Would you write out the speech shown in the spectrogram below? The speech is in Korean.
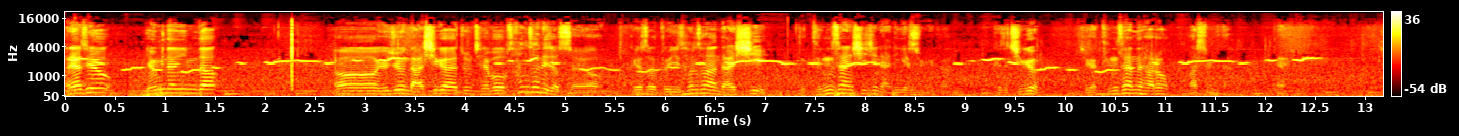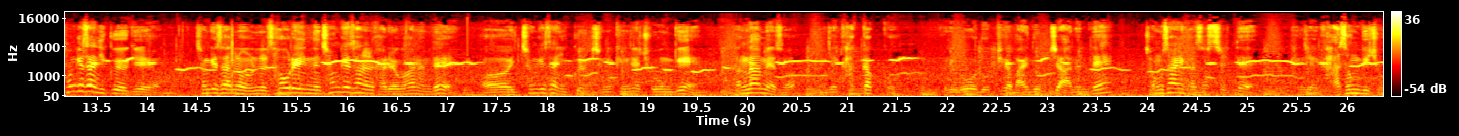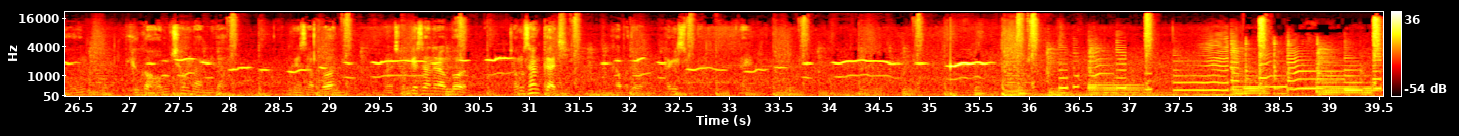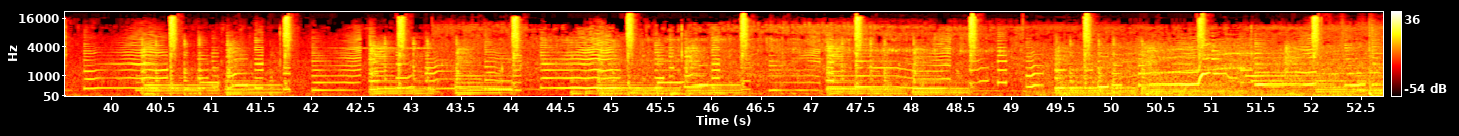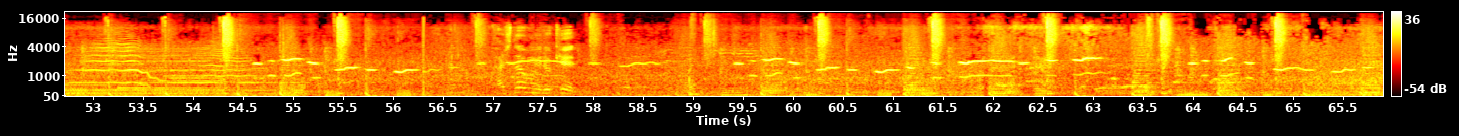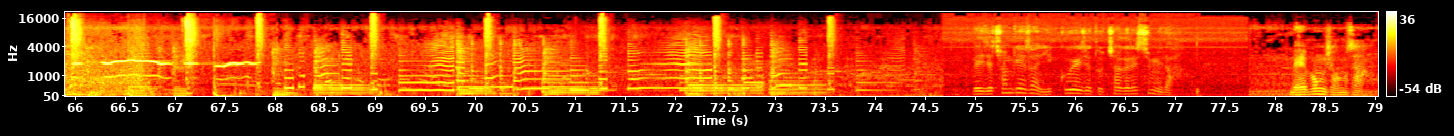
안녕하세요. 여민남입니다. 어, 요즘 날씨가 좀 제법 선선해졌어요. 그래서 또 이 선선한 날씨 또 등산 시즌 아니겠습니까? 그래서 지금 제가 등산을 하러 왔습니다. 네. 청계산 입구역이에요. 청계산을 오늘 서울에 있는 청계산을 가려고 하는데 어, 이 청계산 입구역이 지금 굉장히 좋은 게 강남에서 굉장히 가깝고 그리고 높이가 많이 높지 않은데 정상에 갔었을 때 굉장히 가성비 좋은 뷰가 엄청납니다. 그래서 한번 청계산을 한번 정상까지 가보도록 하겠습니다. 네. 이렇게 청계산 입구에 이제 도착을 했습니다. 매봉 정상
